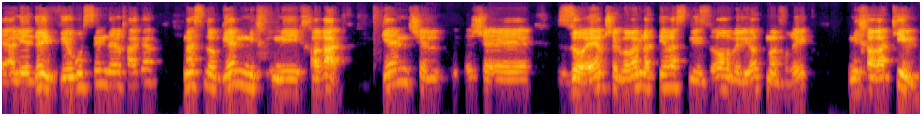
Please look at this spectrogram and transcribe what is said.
אה, על ידי וירוסים דרך אגב, הוכנס לו גן מחרק, גן של, זוהר שגורם לתירס לזעור ולהיות מבריק, מחרקים,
